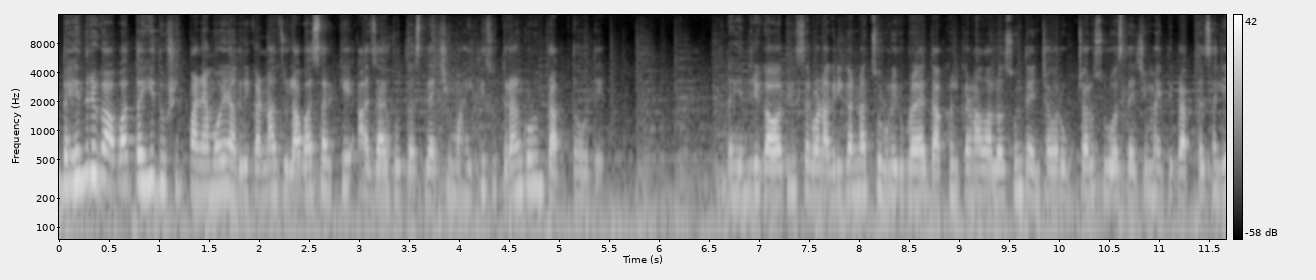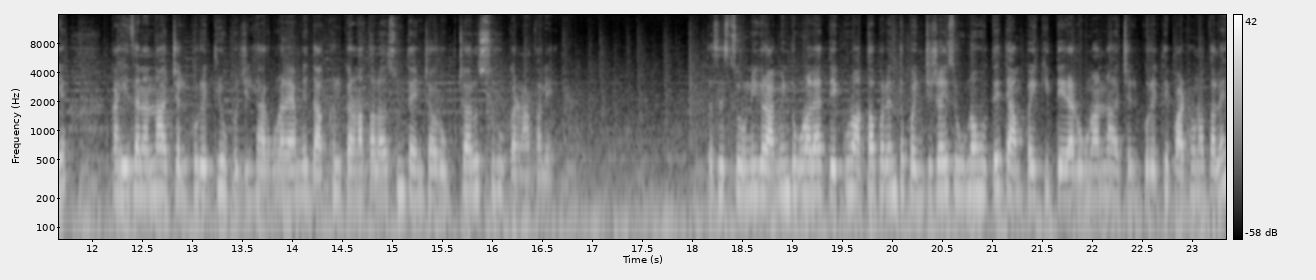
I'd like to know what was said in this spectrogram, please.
दहेंद्री गावातही दूषित पाण्यामुळे नागरिकांना जुलाबासारखे आजार होत असल्याची माहिती सूत्रांकडून प्राप्त होते. दहेंद्री गावातील सर्व नागरिकांना चुरणी रुग्णालयात दाखल करण्यात आलं असून त्यांच्यावर उपचार सुरू असल्याची माहिती प्राप्त झाली आहे. काही जणांना अचलपूर येथील उपजिल्हा रुग्णालयामध्ये दाखल करण्यात आलं असून त्यांच्यावर उपचार सुरू करण्यात आले. तसेच चुरणी ग्रामीण रुग्णालयात एकूण आतापर्यंत पंचेचाळीस रुग्ण होते. त्यापैकी तेरा रुग्णांना अचलपूर येथे पाठवण्यात आले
